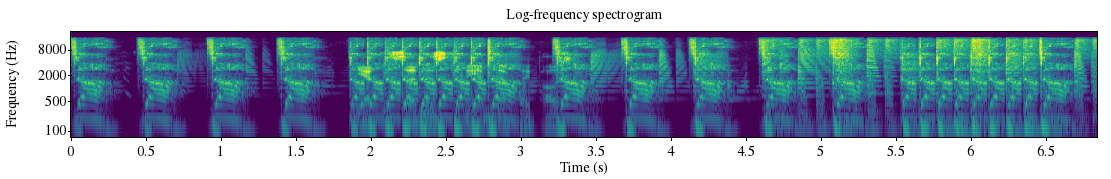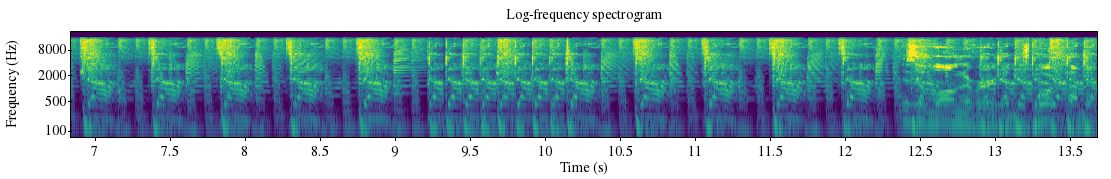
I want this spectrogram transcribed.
Da da da da da. You have to send this to me. I'm definitely posting. Da da da da da da da da da da da. This is a longer version. There's more coming.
